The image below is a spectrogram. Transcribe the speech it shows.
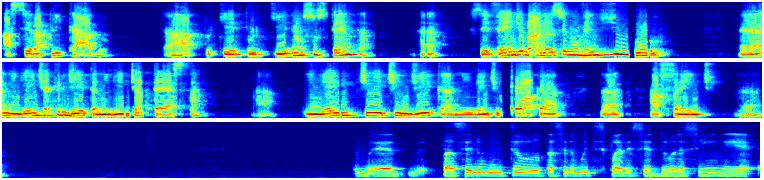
a ser aplicado, tá? Porque, porque não sustenta. Né? Você vende uma vez, você não vende de novo. Né? Ninguém te acredita, ninguém te atesta. Tá? ninguém te, te indica, ninguém te coloca né, à frente. Né? É, tá sendo muito tá sendo muito esclarecedor assim é,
